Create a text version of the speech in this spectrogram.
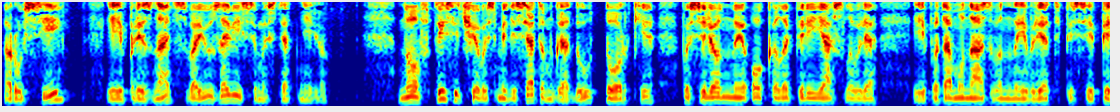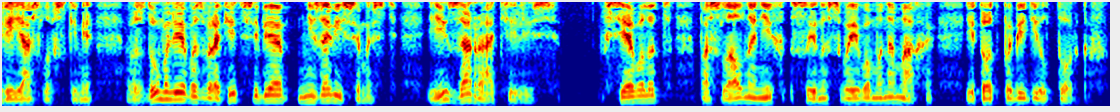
Руси и признать свою зависимость от нее. Но в 1080 году торки, поселенные около Переяславля и потому названные в летописи Переяславскими, вздумали возвратить себе независимость и заратились. Всеволод послал на них сына своего Мономаха, и тот победил торков.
